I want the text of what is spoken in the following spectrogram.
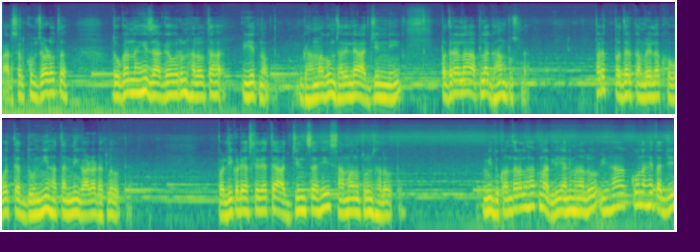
पार्सल खूप जड होतं. दोघांनाही जागेवरून हलवता येत नव्हतं. घामाघूम झालेल्या आजींनी पदराला आपला घाम पुसला. परत पदर कमरेला खोवत त्या दोन्ही हातांनी गाडा ढकलत होत्या. पलीकडे असलेल्या त्या आजींचंही सामान उतरून झालं होतं. मी दुकानदाराला हाक मारली आणि म्हणालो ह्या कोण आहेत आजी?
